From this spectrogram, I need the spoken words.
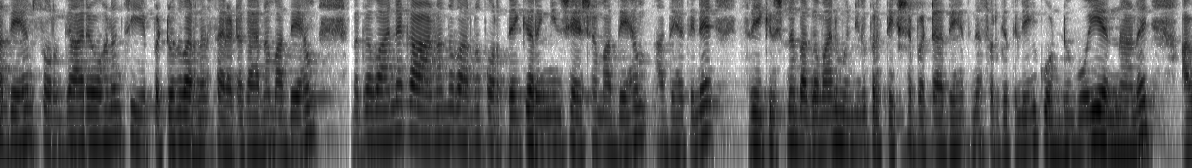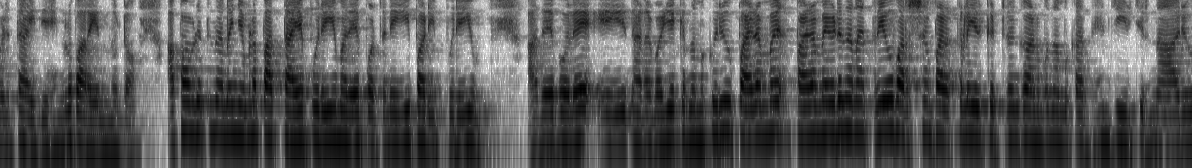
അദ്ദേഹം സ്വർഗാരോഹണം ചെയ്യപ്പെട്ടു എന്ന് പറഞ്ഞ സ്ഥലം കേട്ടോ കാരണം അദ്ദേഹം ഭഗവാനെ കാണണമെന്ന് പറഞ്ഞു പുറത്തേക്ക് ഇറങ്ങിയതിന് ശേഷം അദ്ദേഹം അദ്ദേഹത്തിന് ശ്രീകൃഷ്ണ ഭഗവാൻ മുന്നിൽ പ്രത്യക്ഷപ്പെട്ട് അദ്ദേഹത്തിനെ സ്വർഗത്തിലേക്ക് കൊണ്ടുപോയി എന്നാണ് അവിടുത്തെ ഐതിഹ്യങ്ങൾ പറയുന്നത് കേട്ടോ. അപ്പോൾ അവിടുത്തെ എന്ന് പറഞ്ഞാൽ നമ്മുടെ പത്തായപ്പുരയും അതേപോലെ തന്നെ ഈ പടിപ്പുരയും അതേപോലെ ഈ നടവഴിയൊക്കെ നമുക്കൊരു പഴമ പഴമയുടെ എന്ന് പറഞ്ഞാൽ എത്രയോ വർഷം പഴക്കമുള്ള ഈ കെട്ടിടം കാണുമ്പോൾ നമുക്ക് അദ്ദേഹം ജീവിച്ചിരുന്ന ആ ഒരു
